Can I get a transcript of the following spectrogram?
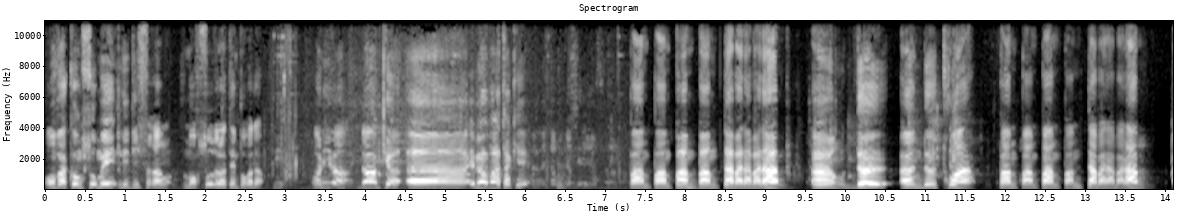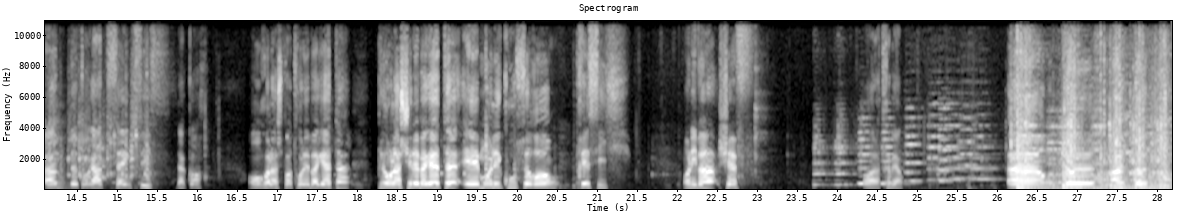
on va consommer les différents morceaux de la temporada. On y va. Donc, euh, eh bien, on va attaquer. Pam pam pam pam tabadabadam. 1, 2, 1, 2, 3. pam, pam, pam, pam, tabalabalam. 1, 2, 3, 4, 5, 6. D'accord? On relâche pas trop les baguettes. Plus on lâche les baguettes et moins les coups seront précis. On y va, chef? Voilà, très bien. 1, 2, 1, 2, 3.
